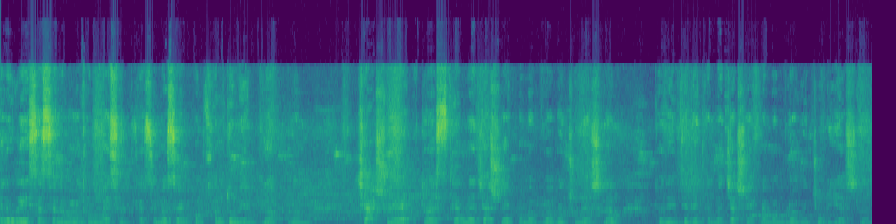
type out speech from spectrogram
হ্যালো গাইস, আসসালামু আলাইকুম। Myself Kasim Hasan welcome to my blog নাম চারশো এক তো আজকে আমরা চারশো এক নম্বর ব্লগে চলে আসলাম। তো দেখতে দেখতে আমরা চারশো এক নম্বর ব্লগে চলে আসলাম।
